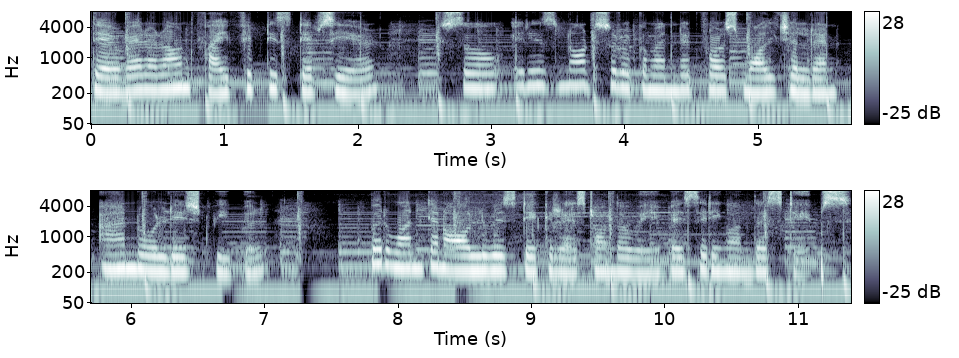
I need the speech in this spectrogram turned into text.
There were around 550 steps here, so it is not so recommended for small children and old aged people. But one can always take rest on the way by sitting on the steps.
